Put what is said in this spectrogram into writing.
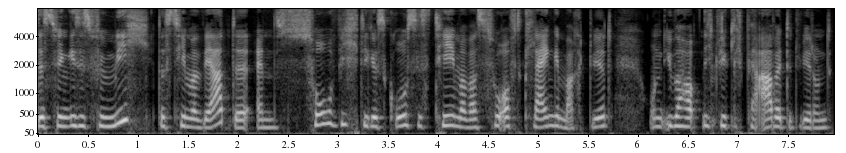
Deswegen ist es für mich das Thema Werte ein so wichtiges, großes Thema, was so oft klein gemacht wird und überhaupt nicht wirklich bearbeitet wird. Und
